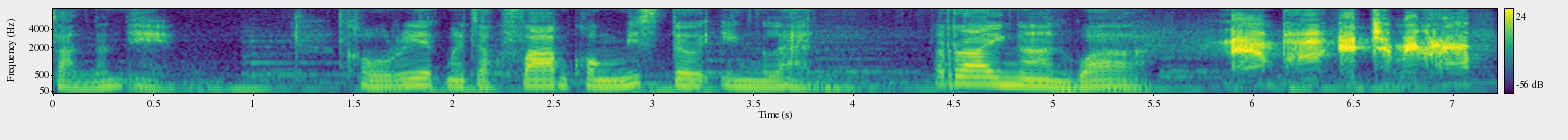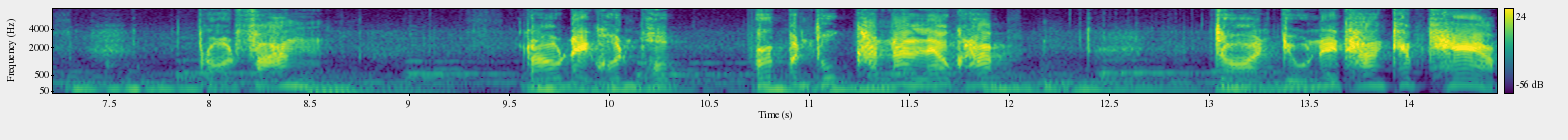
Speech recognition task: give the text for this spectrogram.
สันนั่นเอง เขาเรียกมาจากฟาร์มของมิสเตอร์อิงแลนด์รายงานว่านายอำเภอเอชใช่ไหมครับ โปรดฟัง เราได้ค้นพบรถบรรทุกคันนั้นแล้วครับ จอดอยู่ในทางแคบ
